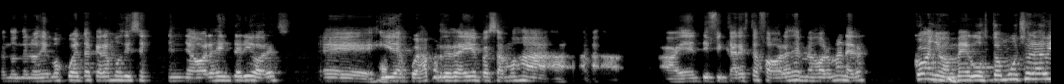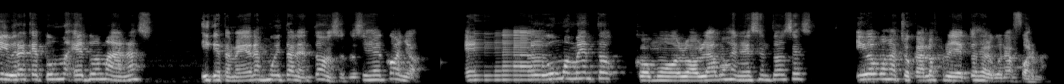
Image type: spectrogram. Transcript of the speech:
en donde nos dimos cuenta que éramos diseñadores de interiores, eh, y después a partir de ahí empezamos a, a, a, identificar estafadores de mejor manera coño, me gustó mucho la vibra que tú, eh, tú emanas y que también eras muy talentoso. Entonces dije, coño, en algún momento, como lo hablamos en ese entonces, íbamos a chocar los proyectos de alguna forma.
